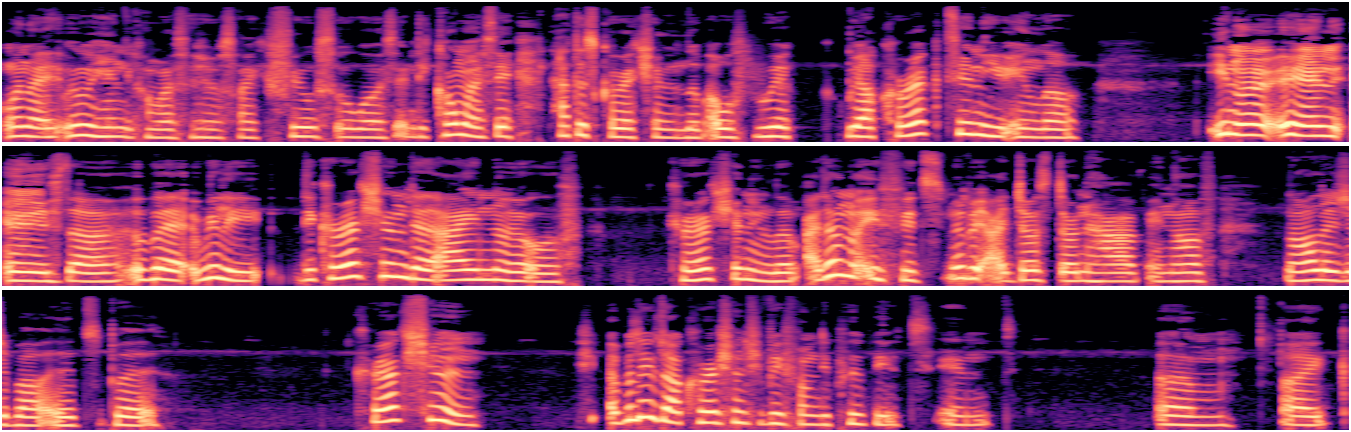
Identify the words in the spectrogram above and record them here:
when I when we hear the conversation, it's like feel so worse. And they come and say that is correction in love. I was we we are correcting you in love. you know, and and stuff. But really, the correction that I know of, correction in love. I don't know if it's maybe I just don't have enough knowledge about it, but correction. I believe that correction should be from the pulpit, and um, like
